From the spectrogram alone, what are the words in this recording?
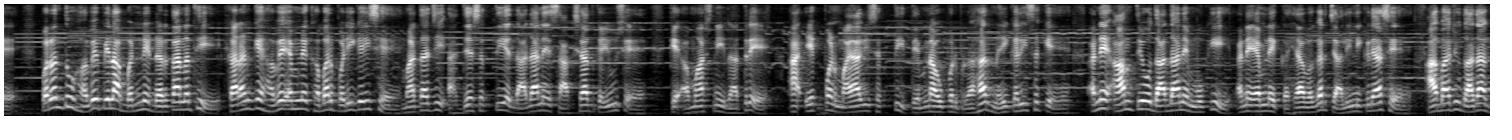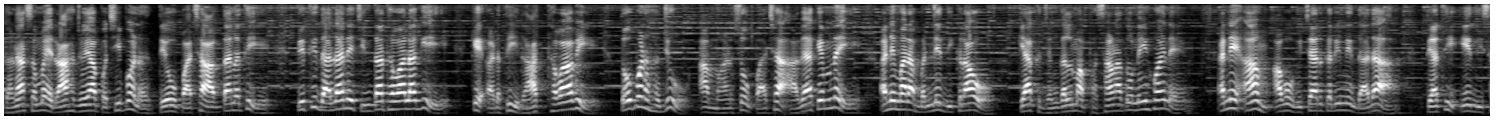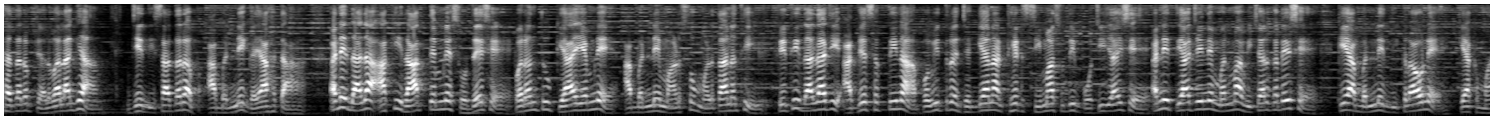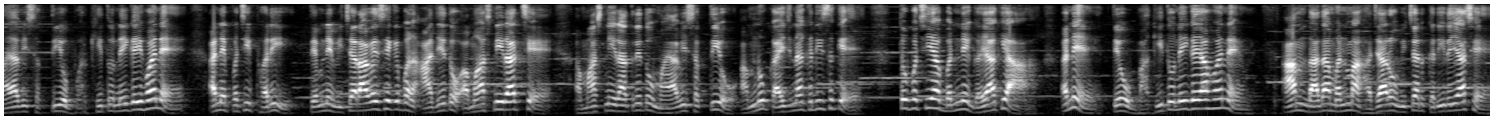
પરંતુ હવે પેલા બંને ડરતા નથી, કારણ કે હવે એમને ખબર પડી ગઈ છે. માતાજી આદ્યશક્તિએ દાદાને સાક્ષાત કહ્યું છે કે અમાસની રાત્રે આ એક પણ માયાવી શક્તિ તેમના ઉપર પ્રહાર નહીં કરી શકે. અને આમ તેઓ દાદાને મૂકી અને એમને કહ્યા વગર ચાલી નીકળ્યા છે. આ બાજુ દાદા ઘણા સમય રાહ જોયા પછી પણ તેઓ પાછા આવતા નથી. તેથી દાદાને ચિંતા થવા લાગી કે અડધી રાત થવા આવી, તો પણ હજુ આ માણસો પાછા આવ્યા કેમ નહીં? અને મારા બંને દીકરાઓ ક્યાંક જંગલમાં ફસાણા તો નહીં હોય ને? અને આમ આવો વિચાર કરીને દાદા ત્યાંથી એ દિશા તરફ ચાલવા લાગ્યા, જે દિશા તરફ આ બંને ગયા હતા. અને દાદા આખી રાત તેમને શોધે છે, પરંતુ ક્યાંય એમને આ બંને માણસો મળતા નથી. તેથી દાદાજી આદ્યશક્તિના પવિત્ર જગ્યાના ઠેઠ સીમા સુધી પહોંચી જાય છે અને ત્યાં જઈને મનમાં વિચાર કરે છે કે આ બંને દીકરાઓને ક્યાંક માયાવી શક્તિઓ ભરખી તો નહીં ગઈ હોય ને? અને પછી ફરી તેમને વિચાર આવે છે કે પણ આજે તો અમાસની રાત છે. અમાસની રાત્રે તો માયાવી શક્તિઓ આમનું કાંઈ જ ના કરી શકે. તો પછી આ બંને ગયા ક્યાં? અને તેઓ ભાગી તો નહીં ગયા હોય ને? આમ દાદા મનમાં હજારો વિચાર કરી રહ્યા છે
